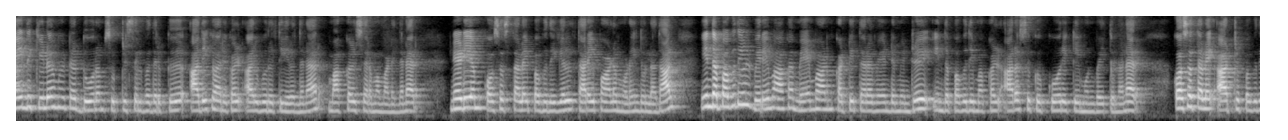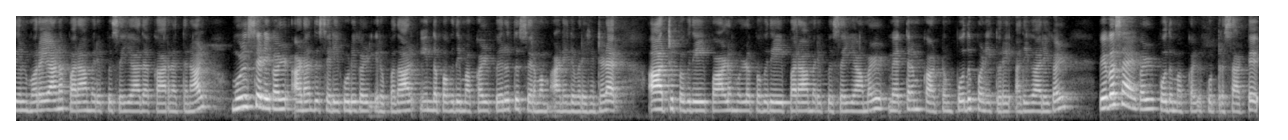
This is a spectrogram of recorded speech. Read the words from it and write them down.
ஐந்து கிலோமீட்டர் தூரம் சுற்றி செல்வதற்கு அதிகாரிகள் அறிவுறுத்தியிருந்தனர். மக்கள் சிரமமடைந்தனர். நெடியம் கொசஸ்தலை பகுதியில் தரைப்பாலம் உடைந்துள்ளதால் இந்த பகுதியில் விரைவாக மேம்பாலம் கட்டித்தர வேண்டும் என்று இந்த பகுதி மக்கள் அரசுக்கு கோரிக்கை முன்வைத்துள்ளனர். கொசத்தலை ஆற்று பகுதியில் முறையான பராமரிப்பு செய்யாத காரணத்தினால் முள் செடிகள் அடர்ந்து செடி கொடிகள் இருப்பதால் இந்த பகுதி மக்கள் பெருத்து சிரமம் அடைந்து வருகின்றனர். ஆற்றுப்பகுதியை பாலமுள்ள பகுதியை பராமரிப்பு செய்யாமல் மெத்தனம் காட்டும் பொதுப்பணித்துறை அதிகாரிகள் விவசாயிகள் பொதுமக்கள் குற்றச்சாட்டு.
